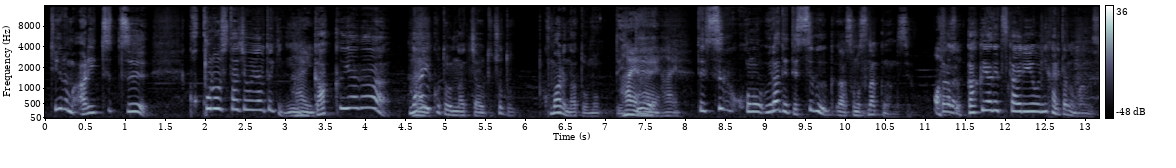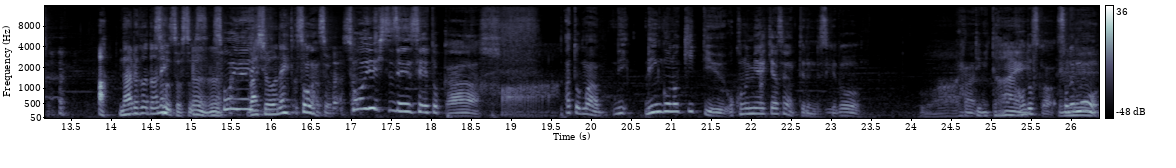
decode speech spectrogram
っていうのもありつつここのスタジオをやる時に、はい。楽屋がないことになっちゃうとちょっと困るなと思っていて、ですぐここの裏出てすぐがそのスナックなんですよだから楽屋で使えるように借りたのもあるんですよ。あなるほどね。そうそうそう、んん。そういう場所をね。そうなんですよ。そういう必然性とかあ。とまありりんごの木っていうお好み焼き屋さんやってるんですけど、うわはい。行ってみたい、あ本当ですか？ええそれも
